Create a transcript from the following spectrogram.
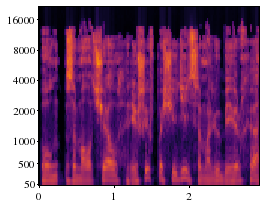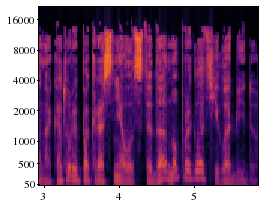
Он замолчал, решив пощадить самолюбие Ирхана, который покраснел от стыда, но проглотил обиду.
